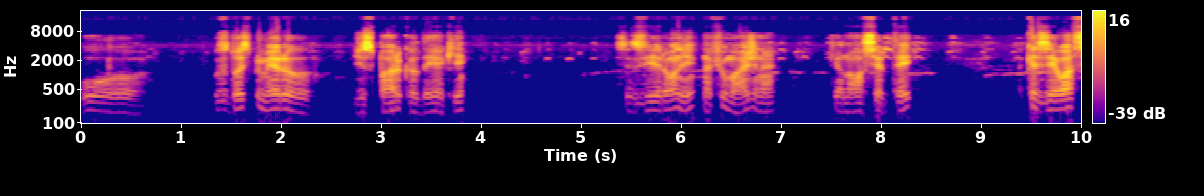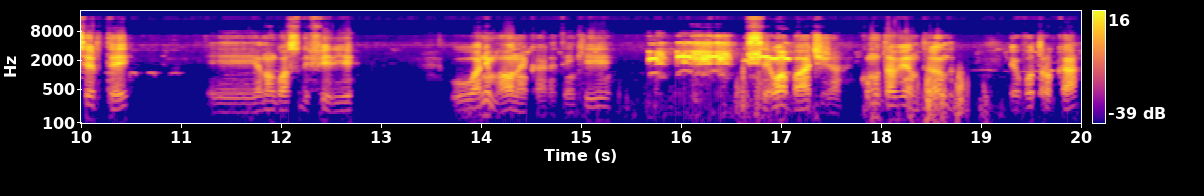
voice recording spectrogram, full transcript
o, os dois primeiros disparos que eu dei aqui. Vocês viram ali na filmagem, né? Que eu não acertei. Quer dizer, eu acertei e eu não gosto de ferir o animal, né, cara? Tem que ser o abate já. Como tá ventando, eu vou trocar.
